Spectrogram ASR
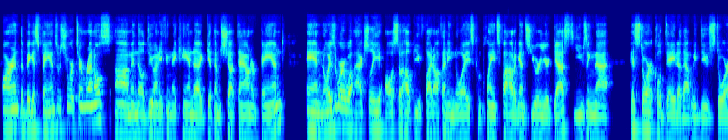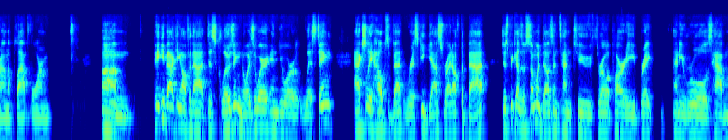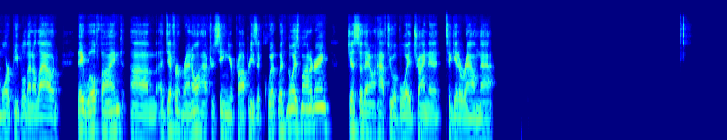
aren't the biggest fans of short term rentals, um, and they'll do anything they can to get them shut down or banned. And NoiseAware will actually also help you fight off any noise complaints filed against you or your guests using that historical data that we do store on the platform. Um, piggybacking off of that, disclosing NoiseAware in your listing actually helps vet risky guests right off the bat. Just because if someone does intend to throw a party, break any rules, have more people than allowed, they will find um, a different rental after seeing your properties equipped with noise monitoring, just so they don't have to avoid trying to, to get around that.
